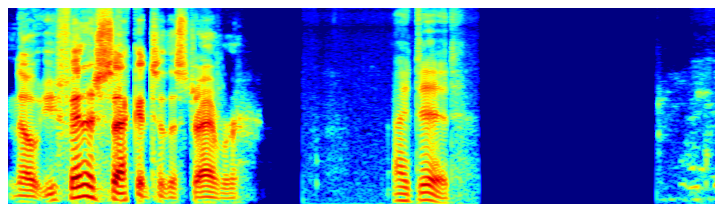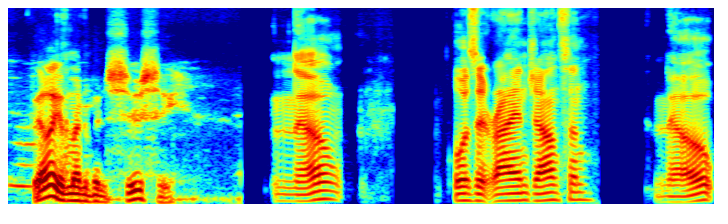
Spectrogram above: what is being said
No, you finished second to this driver. I did. I feel like it might have been Susi. No, Was it Ryan Johnson? no.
